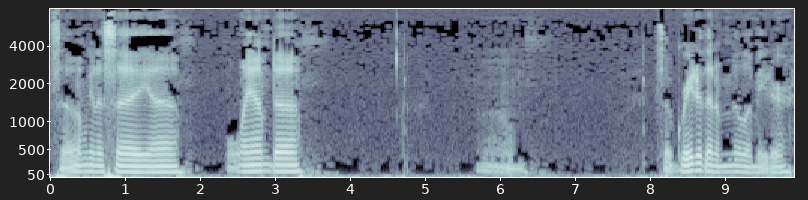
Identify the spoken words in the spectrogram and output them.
So I'm going to say uh, lambda um, so greater than a millimeter.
